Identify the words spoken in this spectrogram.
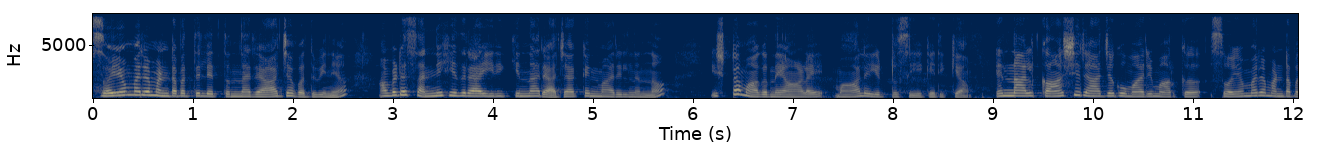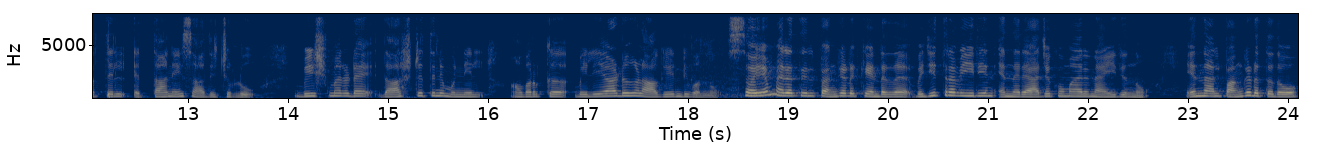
സ്വയംവര മണ്ഡപത്തിലെത്തുന്ന രാജവധുവിന് അവിടെ സന്നിഹിതരായിരിക്കുന്ന രാജാക്കന്മാരിൽ നിന്ന് ഇഷ്ടമാകുന്നയാളെ മാലയിട്ടു സ്വീകരിക്കാം. എന്നാൽ കാശി രാജകുമാരിമാർക്ക് സ്വയംവര മണ്ഡപത്തിൽ എത്താനേ സാധിച്ചുള്ളൂ. ഭീഷ്മരുടെ ധാർഷ്ട്യത്തിന് മുന്നിൽ അവർക്ക് ബലിയാടുകളാകേണ്ടി വന്നു സ്വയംവരത്തിൽ പങ്കെടുക്കേണ്ടത് വിചിത്രവീര്യൻ എന്ന രാജകുമാരനായിരുന്നു. എന്നാൽ പങ്കെടുത്തതോ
